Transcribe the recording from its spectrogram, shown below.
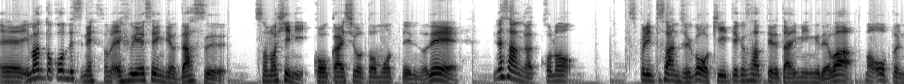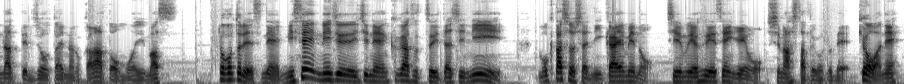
えー今のところですね、その FA 宣言を出すその日に公開しようと思っているので、皆さんがこのスプリント35を聞いてくださっているタイミングでは、まあ、オープンになっている状態なのかなと思います。ということでですね、2021年9月1日に、僕たちとしては2回目のチーム FA 宣言をしましたということで、今日はね、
